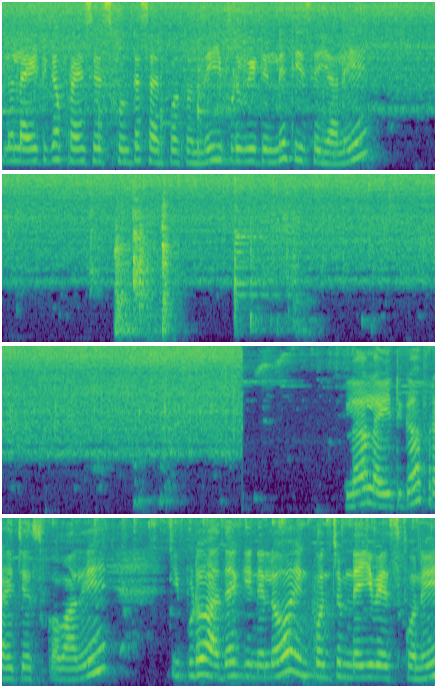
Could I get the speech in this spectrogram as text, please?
ఇలా లైట్గా ఫ్రై చేసుకుంటే సరిపోతుంది. ఇప్పుడు వీటిల్ని తీసేయాలి. ఇలా లైట్గా ఫ్రై చేసుకోవాలి. ఇప్పుడు అదే గిన్నెలో ఇంకొంచెం నెయ్యి వేసుకొని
